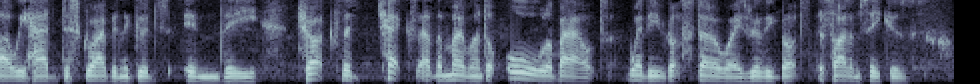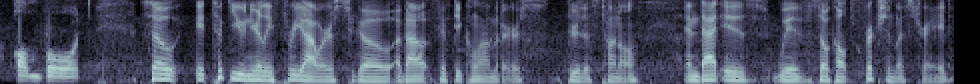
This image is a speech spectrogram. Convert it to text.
uh, we had describing the goods in the truck. The checks at the moment are all about whether you've got stowaways, whether you've got asylum seekers on board. So it took you nearly three hours to go about 50 kilometers through this tunnel, and that is with so called frictionless trade.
